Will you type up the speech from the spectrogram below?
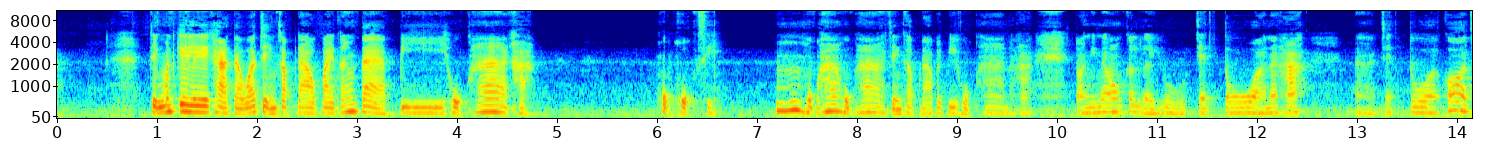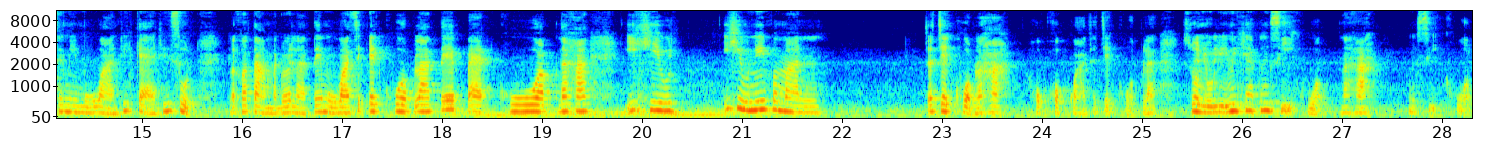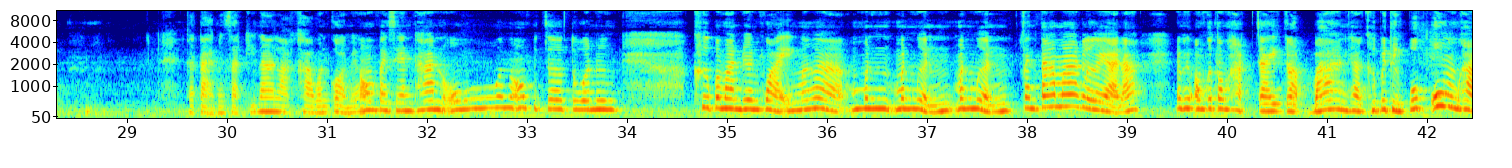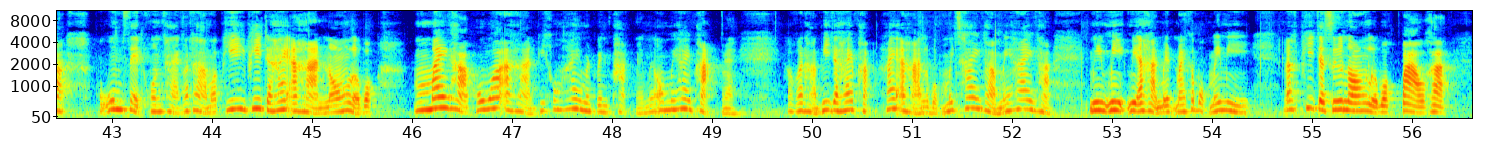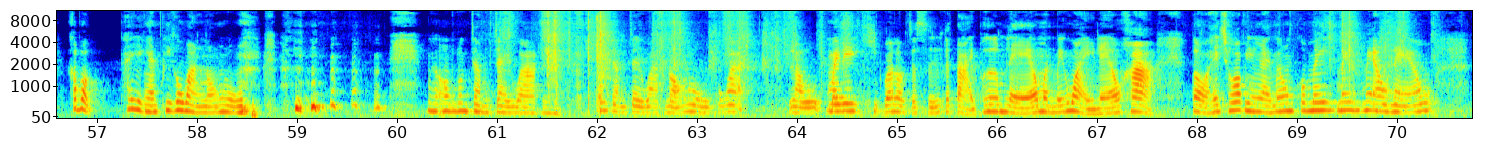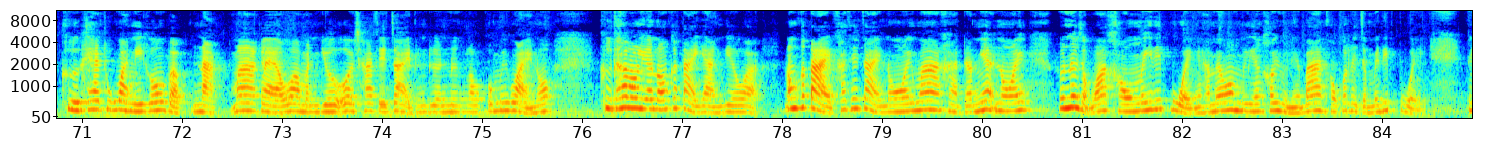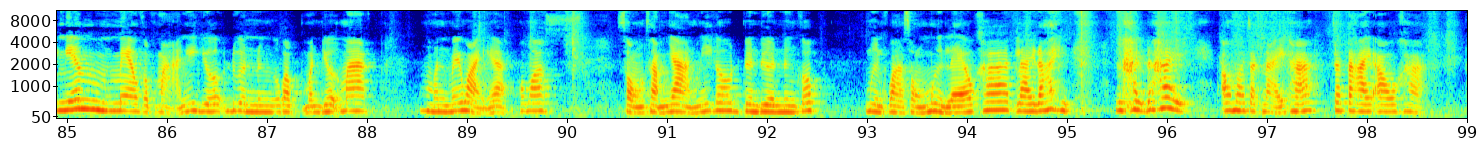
เจ๋งมันเกเรค่ะ แต่ว่าเจ๋งกับดาวไปตั้งแต่ปีหกห้าค่ะหกหกสิ หกห้าหกห้าเจ๋งกับดาวไปปีหกห้านะคะ ตอนนี้แม่อ้อมก็เหลืออยู่เจ็ดตัวนะคะอ่าเจ็ดตัวก็จะมีหมูหวานที่แก่ที่สุด แล้วก็ตามมาด้วยลาเต้หมูหวานสิบเอ็ดขวบ ลาเต้แปดขวบนะคะอีคิวอีคิวนี่ประมาณจะเจ็ดขวบแล้วค่ะหกขวบกว่าจะเจ็ดขวบแล้ว ส่วนยูรินี่แค่เพิ่งสี่ขวบนะคะเพิ่งสี่ขวบ กระต่ายเป็นสัตว์ที่น่ารักค่ะวันก่อนแม่อ้อมไปเซนทรันโอ้ยแม่อ้อมไปเจอตัวหนึ่ง คือประมาณเดือนกว่าเองมั้งอะมันมันเหมือนมันเหมือนแฟนต้ามากเลยอะนะแล้วพี่ออมก็ต้องหักใจกลับบ้านค่ะ คือไปถึงปุ๊บอุ้มค่ะพออุ้มเสร็จคนขายก็ถามว่าพี่พี่จะให้อาหารน้องเหรอบอก ไม่ค่ะ เพราะว่าอาหารที่เขาให้มันเป็นผักไงแม่อ้อมไม่ให้ผักไงเขาก็ถามพี่จะให้ผักให้อาหารเหรอบอกไม่ใช่ค่ะ ไม่ให้ค่ะ มีมีมีอาหารเม็ดไหมเขาบอกไม่มี แล้วพี่จะซื้อน้องเหรอบอกเปล่าค่ะเขาบอกถ้าอย่างนั้นพี่ก็วางน้องลง แม่อ้อมต้องจำใจวางค่ะต้องจำใจวางน้องลง เพราะว่าเราไม่ได้คิดว่าเราจะซื้อกระต่ายเพิ่มแล้ว มันไม่ไหวแล้วค่ะ ต่อให้ชอบยังไงแม่อ้อมก็ไม่ไม่ไม่เอาแล้ว คือแค่ทุกวันนี้ก็แบบหนักมากแล้วอะมันเยอะอะค่าใช้จ่ายเดือนเดือนหนึ่งเราก็ไม่ไหวเนาะคือถ้าเราเลี้ยงน้องกระต่ายอย่างเดียวอะน้องกระต่ายค่าใช้จ่ายน้อยมากค่ะตอนเนี้ยน้อยเนื่องจากว่าเขาไม่ได้ป่วยไงคะแม่ว่ามันเลี้ยงเขาอยู่ในบ้านเขาก็เลยจะไม่ได้ป่วยทีนี้แมวกับหมานี่เยอะเดือนหนึ่งก็แบบมันเยอะมาก มันไม่ไหวอะ่ะ เพราะว่าสองสามอย่างนี่ก็เดือนเดือนหนึ่งก็หมื่นกว่าสองหมื่นแล้วค่ารายได้รายได้ เอามาจากไหนคะ จะตายเอาค่ะ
